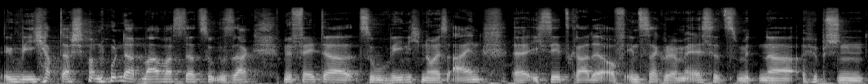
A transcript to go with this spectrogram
irgendwie, ich habe da schon hundertmal was dazu gesagt. Mir fällt da zu wenig Neues ein. Äh, ich sehe jetzt gerade auf Instagram, er jetzt mit einer hübschen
